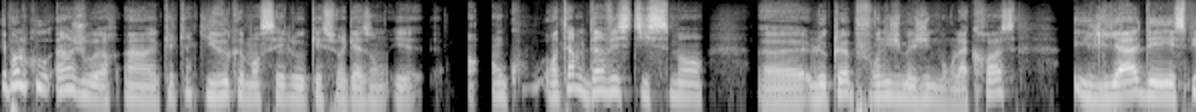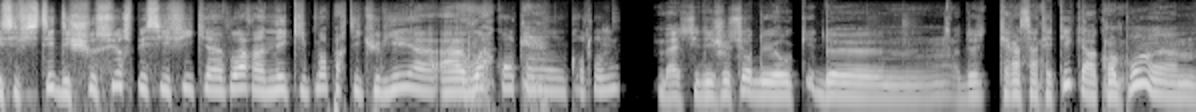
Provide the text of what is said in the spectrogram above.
Et pour le coup, un joueur, un- quelqu'un qui veut commencer le hockey sur gazon, et en, en, coût- en termes d'investissement, euh, le club fournit, j'imagine, bon, la crosse. Il y a des spécificités, des chaussures spécifiques à avoir, un équipement particulier à, à avoir quand on, quand on joue? Bah, c'est des chaussures de, hockey- de, de terrain synthétique à crampons euh,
